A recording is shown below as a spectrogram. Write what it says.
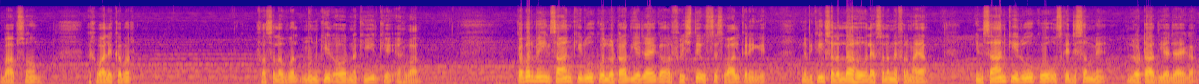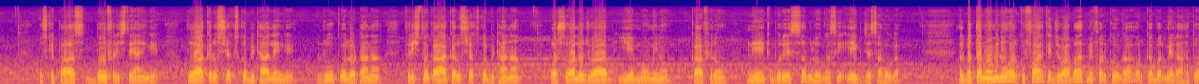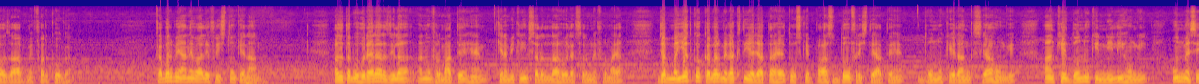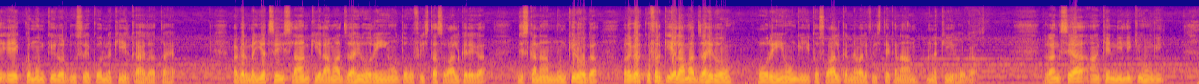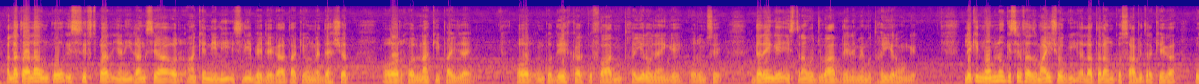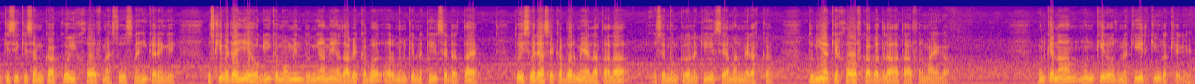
باب سوم اخوال قبر، فصل اول، منکر اور نکیر کے احوال۔ قبر میں انسان کی روح کو لوٹا دیا جائے گا اور فرشتے اس سے سوال کریں گے۔ نبی کریم صلی اللہ علیہ وسلم نے فرمایا، انسان کی روح کو اس کے جسم میں لوٹا دیا جائے گا۔ اس کے پاس دو فرشتے آئیں گے، وہ آ کر اس شخص کو بٹھا لیں گے۔ روح کو لوٹانا، فرشتوں کا آ کر اس شخص کو بٹھانا اور سوال و جواب، یہ مومنوں، کافروں نیک برے سب لوگوں سے ایک جیسا ہوگا۔ البتہ مومنوں اور کفار کے جوابات میں فرق ہوگا اور قبر میں راحت و عذاب میں فرق ہوگا۔ قبر میں آنے والے فرشتوں کے نام۔ حضرت ابو حریرہ رضی اللہ عنہ فرماتے ہیں کہ نبی کریم صلی اللہ علیہ وسلم نے فرمایا، جب میت کو قبر میں رکھ دیا جاتا ہے تو اس کے پاس دو فرشتے آتے ہیں۔ دونوں کے رنگ سیاہ ہوں گے، آنکھیں دونوں کی نیلی ہوں گی۔ ان میں سے ایک کو منکر اور دوسرے کو نکیر کہا جاتا ہے۔ اگر میت سے اسلام کی علامات ظاہر ہو رہی ہوں تو وہ فرشتہ سوال کرے گا، جس کا نام منکر ہوگا، اور اگر کفر کی علامات ظاہر ہو ہو رہی ہوں گی تو سوال کرنے والے فرشتے کا نام نکیر ہوگا۔ رنگ سیاہ آنکھیں نیلی کیوں ہوں گی؟ اللہ تعالیٰ ان کو اس صفت پر یعنی رنگ سیاہ اور آنکھیں نیلی اس لیے بھیجے گا تاکہ ان میں دہشت اور ہولناکی پائی جائے، اور ان کو دیکھ کر کفار متحیر ہو جائیں گے اور ان سے ڈریں گے، اس طرح وہ جواب دینے میں متحیر ہوں گے۔ لیکن مومنوں کی صرف آزمائش ہوگی، اللہ تعالیٰ ان کو ثابت رکھے گا، وہ کسی قسم کا کوئی خوف محسوس نہیں کریں گے۔ اس کی وجہ یہ ہوگی کہ مومن دنیا میں عذاب قبر اور منکر نکیر سے ڈرتا ہے۔ تو اس وجہ سے قبر میں اللہ تعالیٰ اسے منکر و نکیر سے امن میں رکھ کر دنیا کے خوف کا بدلہ عطا فرمائے گا۔ ان کے نام منکر اور نکیر کیوں رکھے گئے؟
